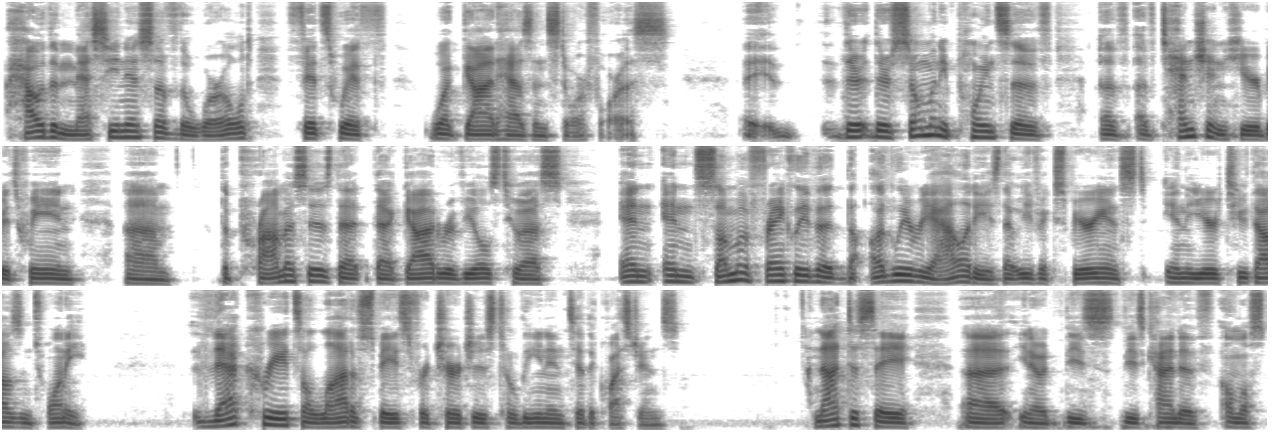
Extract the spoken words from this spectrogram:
how the messiness of the world fits with what God has in store for us. Uh, there, there's so many points of, of, of tension here between um, the promises that that God reveals to us and and some of frankly the the ugly realities that we've experienced in the year 2020 that creates a lot of space for churches to lean into the questions not to say uh, you know these these kind of almost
